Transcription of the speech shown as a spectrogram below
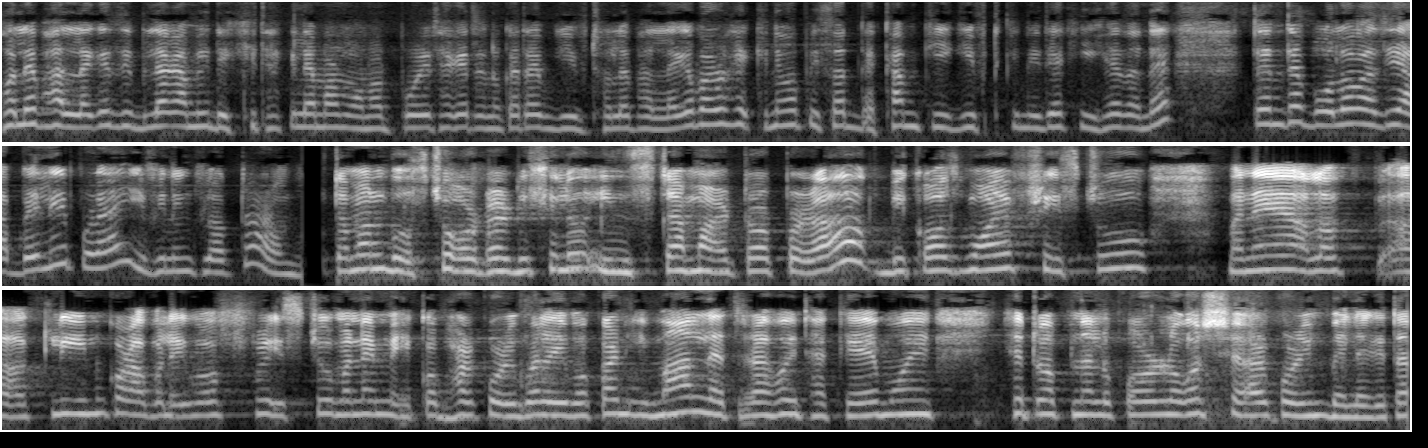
হ'লে ভালো লাগে, যিবিলাক আমি দেখি থাকিলে আমাৰ মনত পৰি থাকে, তেনেকুৱা টাইপ গিফ্ট হ'লে ভালো লাগে। বাৰু সেইখিনি মই পিছত দেখাম কি গিফ্ট কিনি দিয়ে সিহে জানে। তেন্তে ব'লক আজি আবেলিৰ পৰাই ইভিনিং ভ্লগটো আৰম্ভ। দুটামান বস্তু অৰ্ডাৰ দিছিলোঁ ইনষ্টামাৰ্টৰ পৰা বিকজ মই ফ্ৰিজটো মানে অলপ ক্লিন কৰাব লাগিব। ফ্ৰিজটো মানে মেকঅভাৰ কৰিব লাগিব, কাৰণ ইমান লেতেৰা হৈ থাকে। মই সেইটো আপোনালোকৰ লগত শ্বেয়াৰ কৰিম বেলেগ এটা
